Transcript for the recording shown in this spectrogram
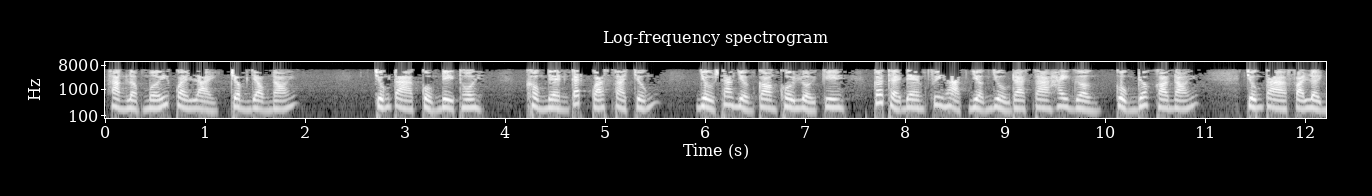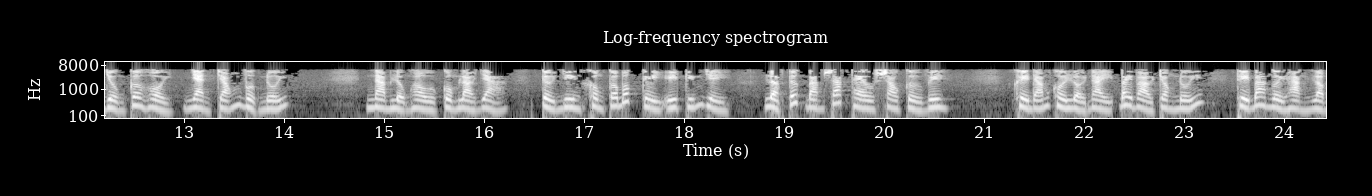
Hàng Lập mới quay lại trầm giọng nói. Chúng ta cũng đi thôi, không nên cách quá xa chúng, dù sao những con khôi lội kia có thể đem phi hạt dẫn dụ ra xa hay gần cũng rất khó nói. Chúng ta phải lợi dụng cơ hội nhanh chóng vượt núi. Nam Lũng Hầu cùng lão giả, dạ tự nhiên không có bất kỳ ý kiến gì, lập tức bám sát theo sau cử viên. Khi đám khôi lội này bay vào trong núi, thì ba người hàng lập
